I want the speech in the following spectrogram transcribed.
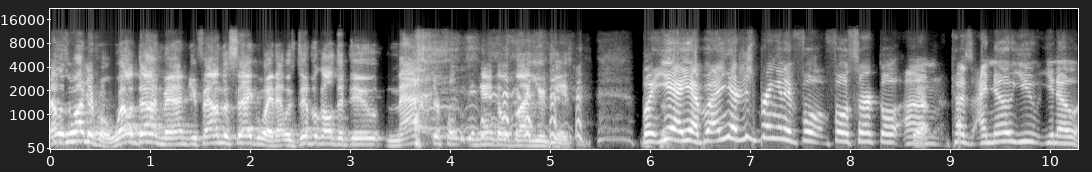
was wonderful. Well done, man. You found the segue. That was difficult to do. Masterfully handled by you, Jason. But yeah, yeah, but yeah, just bringing it full full circle. Um, because yeah. I know you, you know,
